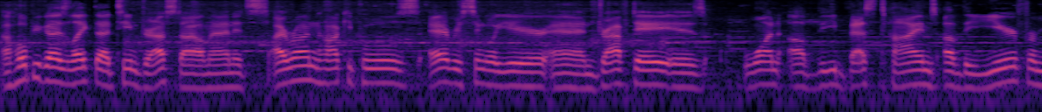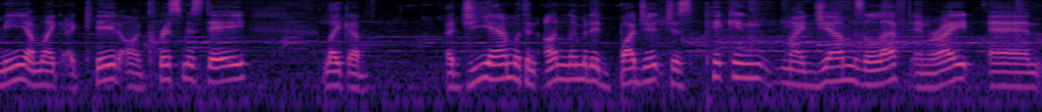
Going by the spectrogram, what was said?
I hope you guys like that team draft style, man. It's I run hockey pools every single year and draft day is one of the best times of the year for me. I'm like a kid on Christmas Day, like a a GM with an unlimited budget, just picking my gems left and right and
